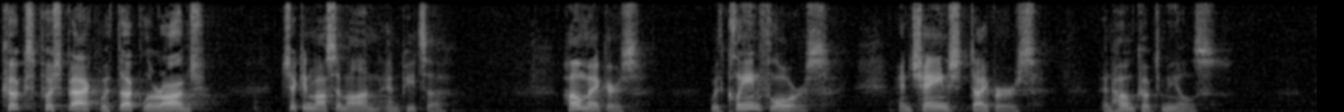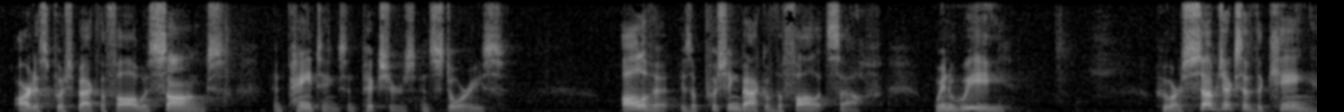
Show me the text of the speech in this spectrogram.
Cooks push back with duck l'orange, chicken massaman, and pizza. Homemakers with clean floors and changed diapers and home cooked meals. Artists push back the fall with songs and paintings and pictures and stories. All of it is a pushing back of the fall itself. When we, who are subjects of the King,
